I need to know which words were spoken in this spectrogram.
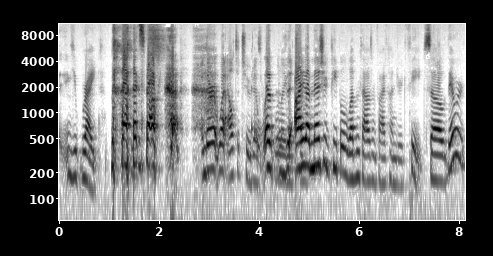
You, right. so, and they're at what altitude? Well, the, I, I measured people 11,500 feet, so they were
